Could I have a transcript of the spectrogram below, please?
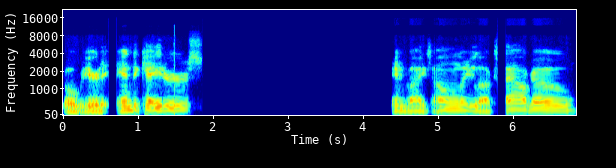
Go over here to indicators. Invites only, Lux Algo.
